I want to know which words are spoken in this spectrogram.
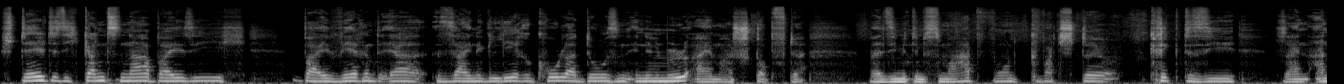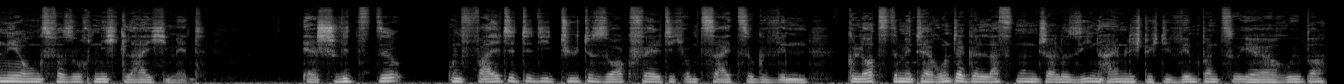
stellte sich ganz nah bei sich bei, während er seine leere Cola-Dosen in den Mülleimer stopfte. Weil sie mit dem Smartphone quatschte, kriegte sie seinen Annäherungsversuch nicht gleich mit. Er schwitzte und faltete die Tüte sorgfältig, um Zeit zu gewinnen, glotzte mit heruntergelassenen Jalousien heimlich durch die Wimpern zu ihr herüber,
